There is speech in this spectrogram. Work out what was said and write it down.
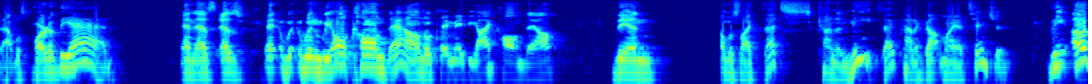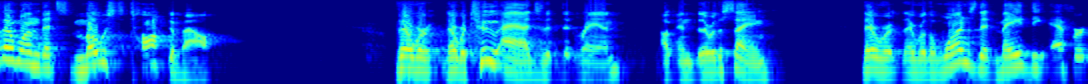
that was part of the ad. And as as eh, when we all calmed down, okay, maybe I calmed down, then I was like, that's kind of neat. That kind of got my attention. The other one that's most talked about, there were there were two ads that, that ran, uh, and they were the same. There were they were the ones that made the effort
